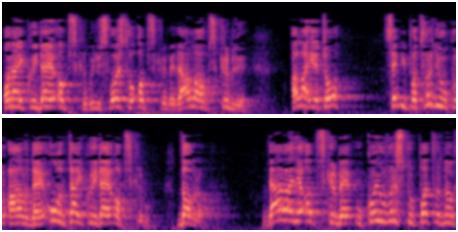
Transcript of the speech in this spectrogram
onaj koji daje obskrbu ili svojstvo obskrbe, da Allah obskrbljuje. Allah je to sebi potvrdio u Kur'anu da je on taj koji daje obskrbu. Dobro, davanje obskrbe u koju vrstu potvrdnog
